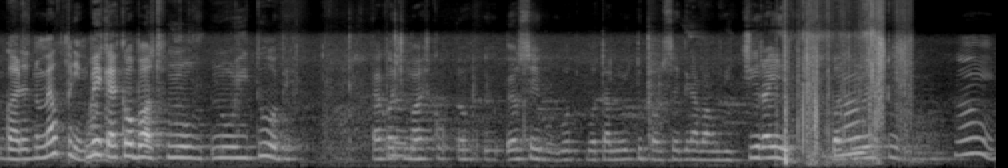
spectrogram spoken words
Agora é do meu primo. Vem, quer que eu boto no, no YouTube? Quer que eu te mostre? Eu, eu, sei, vou botar no YouTube pra você gravar um vídeo. Tira aí, bota no YouTube. Hum.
